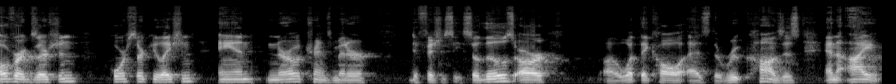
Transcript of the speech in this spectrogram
overexertion, poor circulation, and neurotransmitter deficiency. So, those are uh, what they call as the root causes. And I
